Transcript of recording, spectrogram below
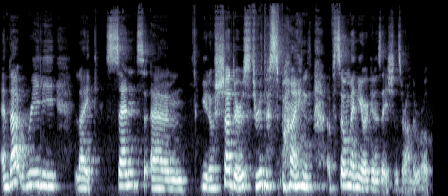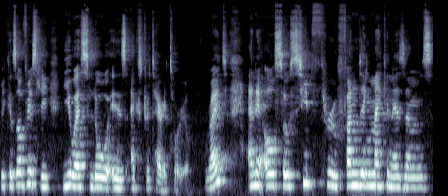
And that really like sent um, you know shudders through the spine of so many organizations around the world because obviously U.S. law is extraterritorial right? And it also seeped through funding mechanisms.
